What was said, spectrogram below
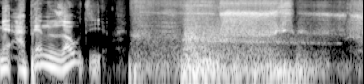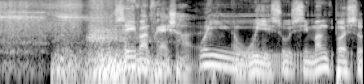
Mais après nous autres, il- c'est vent de fraîcheur. Oui. Oui, ça aussi, manque pas ça.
